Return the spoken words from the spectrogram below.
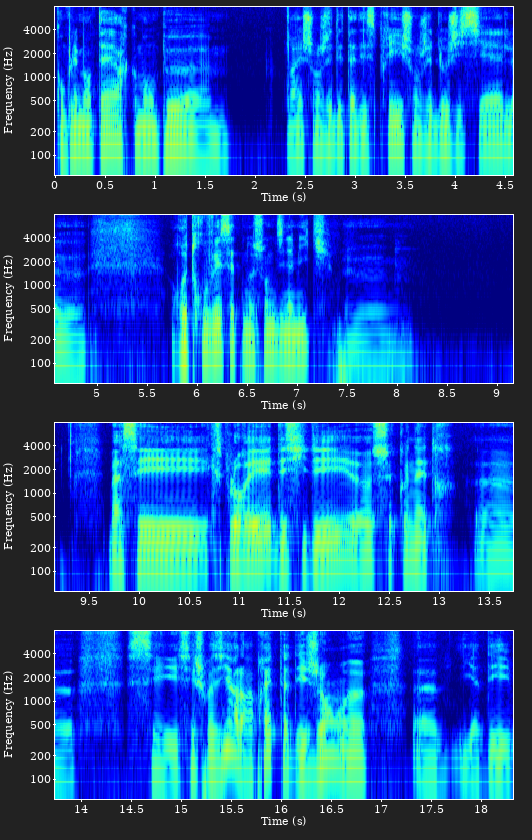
complémentaire. Comment on peut euh, changer d'état d'esprit, changer de logiciel, euh, retrouver cette notion de dynamique Euh, Bah, c'est explorer, décider, euh, se connaître. Euh, c'est choisir. Alors après, tu as des gens, euh, euh, il y a des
